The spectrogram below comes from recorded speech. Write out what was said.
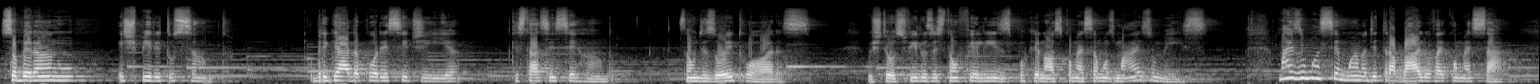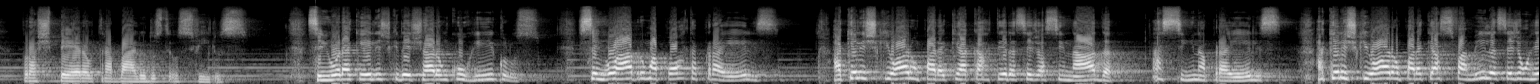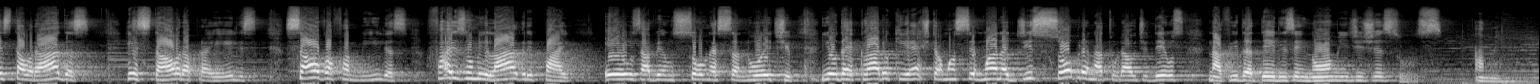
Soberano Espírito Santo, obrigada por esse dia que está se encerrando. São 18 horas. Os teus filhos estão felizes porque nós começamos mais um mês. Mais uma semana de trabalho vai começar. Prospera o trabalho dos teus filhos. Senhor, aqueles que deixaram currículos, Senhor, abre uma porta para eles. Aqueles que oram para que a carteira seja assinada, assina para eles. Aqueles que oram para que as famílias sejam restauradas, restaura para eles. Salva famílias, faz um milagre, Pai. Eu os abençoo nessa noite e eu declaro que esta é uma semana de sobrenatural de Deus na vida deles, em nome de Jesus. Amém.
